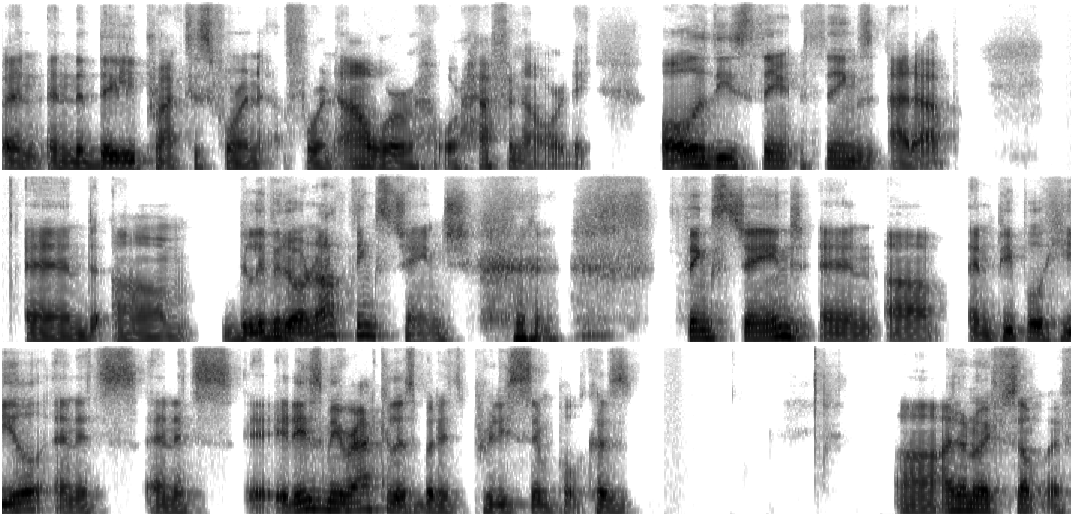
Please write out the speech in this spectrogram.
and, and the daily practice for an for an hour or half an hour a day. All of these th things add up and um, believe it or not, things change. things change and uh, and people heal and it's and it's it is miraculous, but it's pretty simple because uh, I don't know if some if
